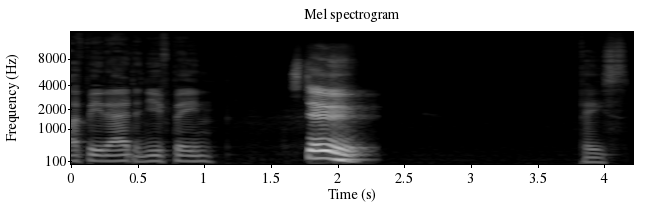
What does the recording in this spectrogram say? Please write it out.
I've been Ed, and you've been Stu. Peace.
